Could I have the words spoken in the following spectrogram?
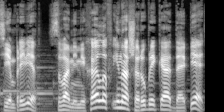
Всем привет! С вами Михайлов и наша рубрика «Д5».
